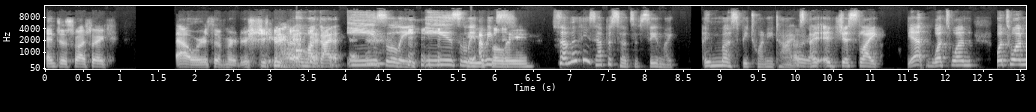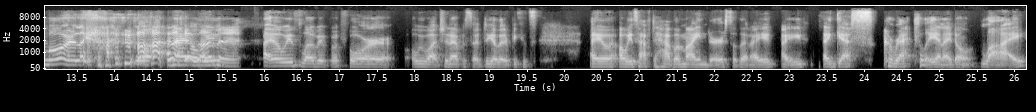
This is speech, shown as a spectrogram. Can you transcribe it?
and just watch like hours of murder she oh my god easily easily, easily. i mean some of these episodes I've seen like it must be 20 times. Oh, yeah. I, it's just like, yeah, what's one what's one more? Like I. Well, I I love always- it. I always love it before we watch an episode together because I always have to have a minder so that I I I guess correctly and I don't lie.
